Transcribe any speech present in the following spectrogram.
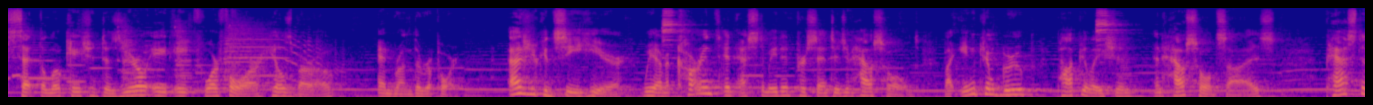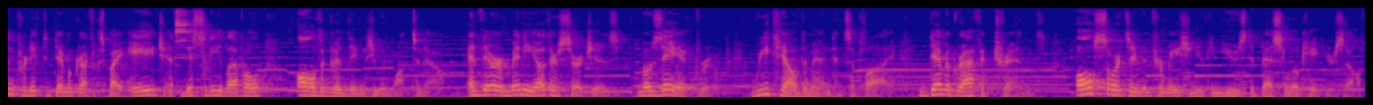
set the location to 08844 Hillsborough, and run the report. As you can see here, we have a current and estimated percentage of household by income group, population, and household size, past and predicted demographics by age, ethnicity level, all the good things you would want to know. And there are many other searches, mosaic group, retail demand and supply, demographic trends, all sorts of information you can use to best locate yourself.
